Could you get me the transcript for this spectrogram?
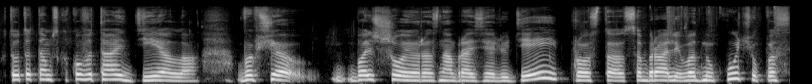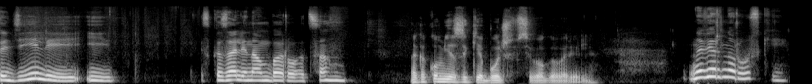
кто-то там с какого-то отдела. Вообще большое разнообразие людей. Просто собрали в одну кучу, посадили и сказали нам бороться. На каком языке больше всего говорили? Наверное, русский.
